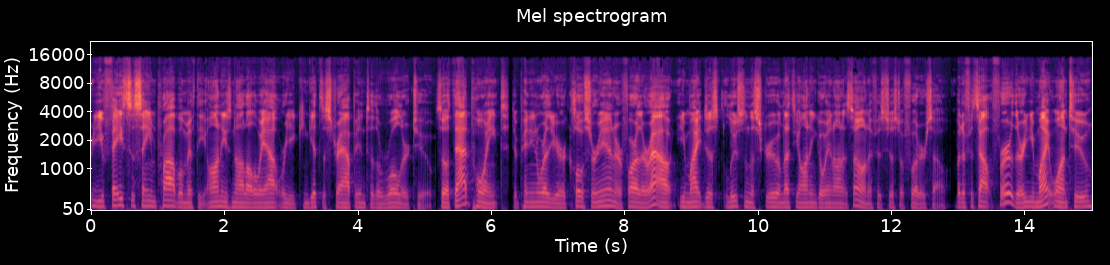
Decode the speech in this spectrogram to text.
you face the same problem if the awning's not all the way out where you can get the strap into the roller tube. So at that point, depending on whether you're closer in or farther out, you might just loosen the screw and let the awning go in on its own if it's just a foot or so. But if it's out further, you might want to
